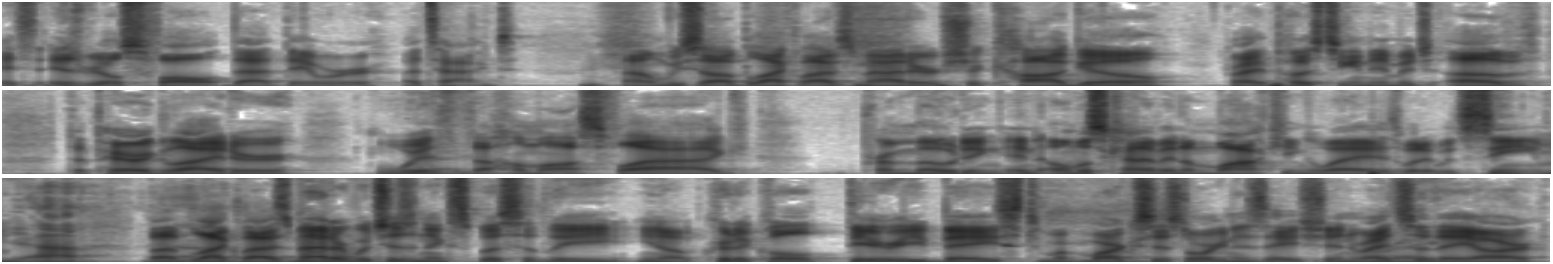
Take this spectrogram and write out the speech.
it's Israel's fault that they were attacked. Um, we saw Black Lives Matter Chicago, right, posting an image of the paraglider with the Hamas flag, promoting and almost kind of in a mocking way is what it would seem. Yeah. But yeah. Black Lives Matter, which is an explicitly, you know, critical theory based Marxist organization, right? So they are.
